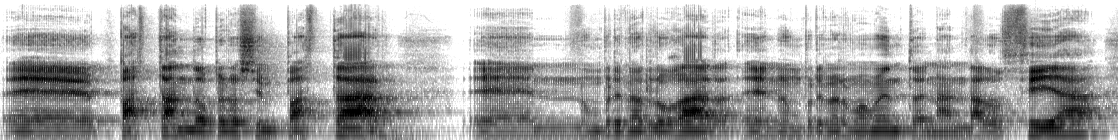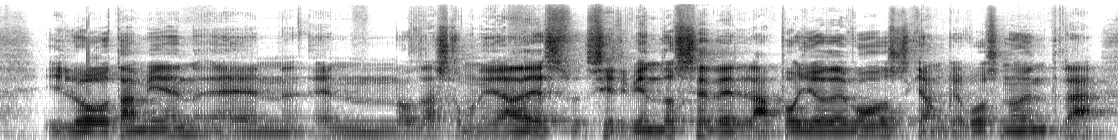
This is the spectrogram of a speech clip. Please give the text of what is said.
eh, pactando pero sin pactar en un primer lugar, en un primer momento en Andalucía y luego también en, en otras comunidades sirviéndose del apoyo de Vox, que aunque Vox no entra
